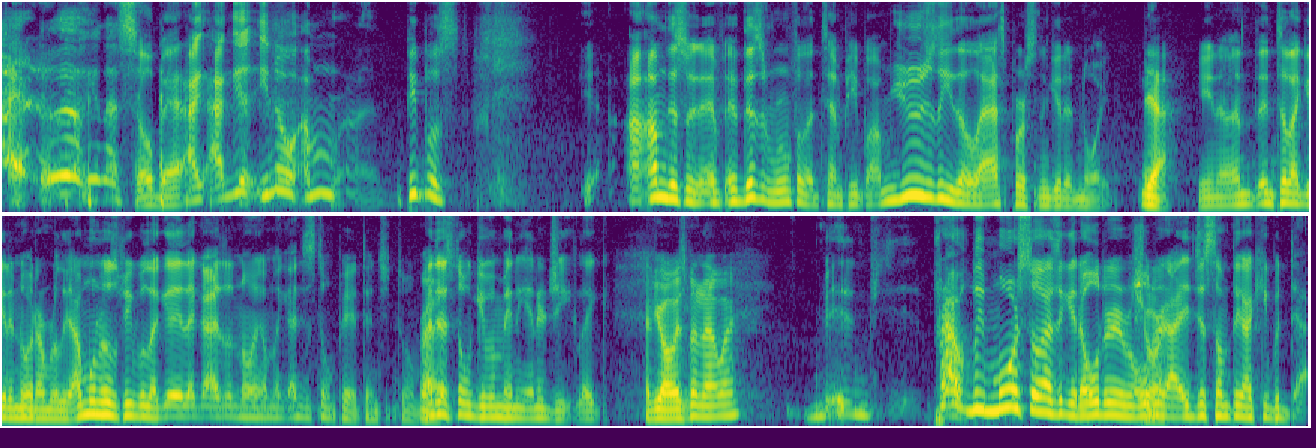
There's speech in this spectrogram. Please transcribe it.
I, you're not so bad. I, I get, you know, I'm people's. I'm this way. If, if there's a room full of ten people, I'm usually the last person to get annoyed. Yeah. You know, and, until I get annoyed, I'm really. I'm one of those people like, hey, that guy's annoying. I'm like, I just don't pay attention to him. Right. I just don't give him any energy. Like, Have you always been that way? probably more so as I get older and Sure. older. I, it's just something I keep. A,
